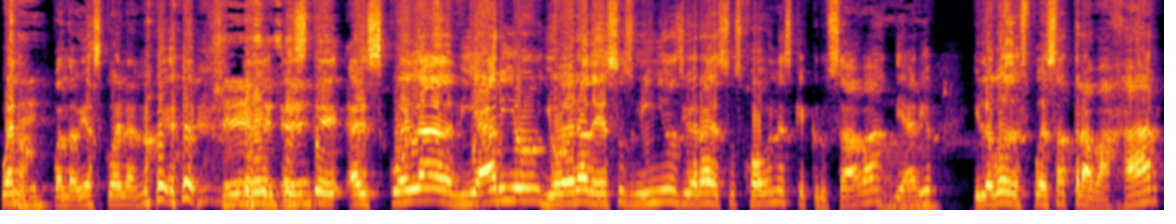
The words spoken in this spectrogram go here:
Bueno, cuando había escuela, ¿no? Sí, este, a escuela a diario, yo era de esos niños, yo era de esos jóvenes que cruzaba a diario y luego después a trabajar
